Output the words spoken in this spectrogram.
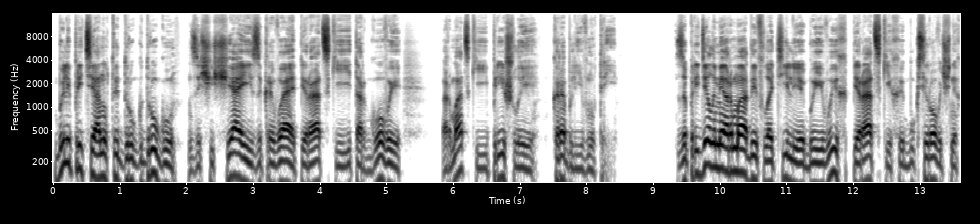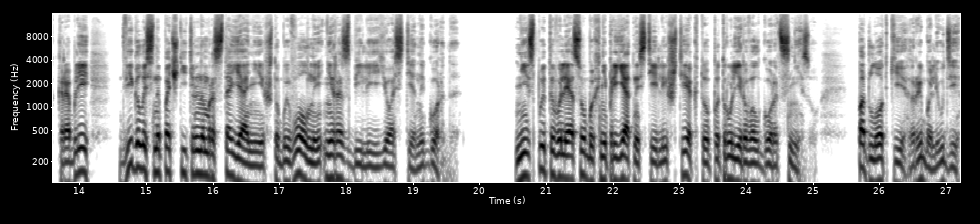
были притянуты друг к другу, защищая и закрывая пиратские и торговые, армадские и пришлые корабли внутри. За пределами армады флотилия боевых, пиратских и буксировочных кораблей – двигалась на почтительном расстоянии, чтобы волны не разбили ее о стены города. Не испытывали особых неприятностей лишь те, кто патрулировал город снизу. Подлодки, рыболюди,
